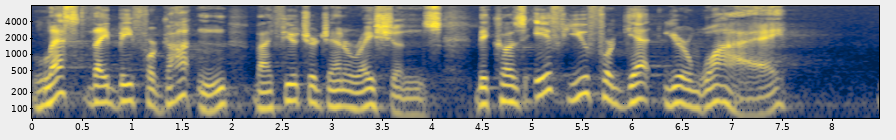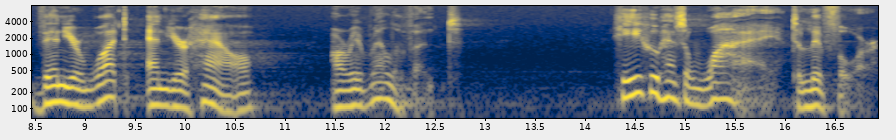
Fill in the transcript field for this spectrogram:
lest they be forgotten by future generations. Because if you forget your why, then your what and your how are irrelevant. He who has a why to live for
